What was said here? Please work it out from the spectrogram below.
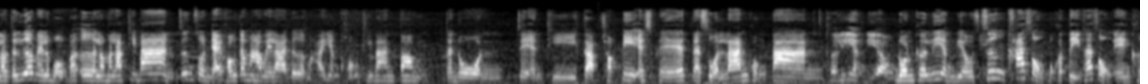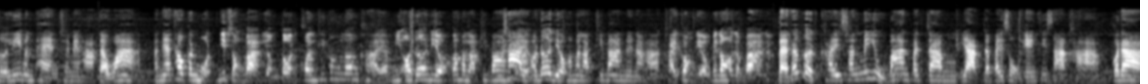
เราจะเลือกในระบบว่าเออเรามารับที่บ้าน ซึ่งส่วนใหญ่เขาจะมาเวลาเดิมอะค่ะอย่างของที่บ้านต้อมจะโดน JNT กับ Shopee Express แต่ส่วนร้านของตาลเคอรี่อย่างเดียว โดนเคอรี่อย่างเดียว ซึ่งค่าส่งปกติถ้าส่งเองเคอรี่มันแพงใช่ไหมคะ แต่ว่าอันเนี้ยเท่ากันหมด 22 บาทเริ่มต้น คนที่เพิ่งเริ่มขายอะมีออเดอร์เดียวก็มารับที่บ้านนะใช่ออเดอร์เดียวเขามารับที่บ้านด้วยนะคะ ขายกล่องเดียวไม่ต้องออกจากบ้านอะแต่ถ้าเกิดใครฉันไม่อยู่บ้านประจำอยากจะไปส่งเองที่สาขาก็ได้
